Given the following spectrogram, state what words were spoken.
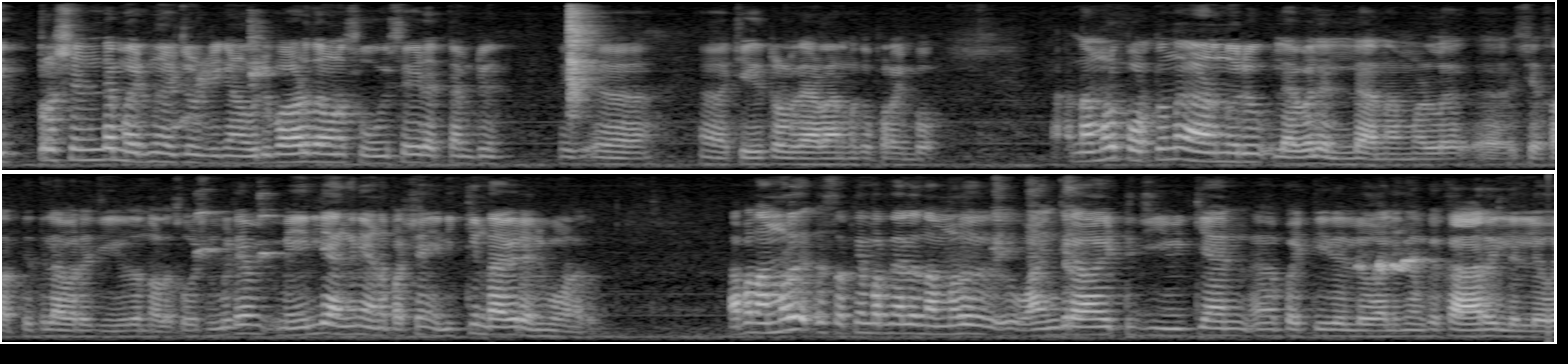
ഡിപ്രഷന്റെ മരുന്ന് കഴിച്ചുകൊണ്ടിരിക്കുകയാണ്. ഒരുപാട് തവണ സൂയിസൈഡ് അറ്റംപ്റ്റ് ചെയ്തിട്ടുള്ള ഒരാളാണെന്നൊക്കെ പറയുമ്പോൾ നമ്മൾ പുറത്തുനിന്ന് കാണുന്ന ഒരു ലെവലല്ല നമ്മൾ സത്യത്തിൽ അവരുടെ ജീവിതം എന്നുള്ളത്. സോഷ്യൽ മീഡിയ മെയിൻലി അങ്ങനെയാണ്. പക്ഷേ എനിക്കുണ്ടായ ഒരു അനുഭവമാണ് അത്. അപ്പോൾ നമ്മൾ സത്യം പറഞ്ഞാൽ നമ്മൾ ഭയങ്കരമായിട്ട് ജീവിക്കാൻ പറ്റിയില്ലല്ലോ. അല്ലെങ്കിൽ നമുക്ക് കാറില്ലല്ലോ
